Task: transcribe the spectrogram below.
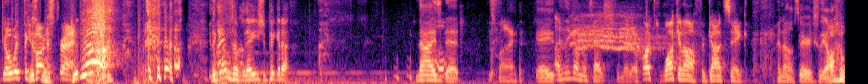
Go with the Juke car me. strat. Juke me. No! The gun's over there. You should pick it up. Nah, he's dead. He's fine. Yeah, he- I think I'm attached to the middle. Walk, walk it off, for God's sake. I know. Seriously, all it was.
